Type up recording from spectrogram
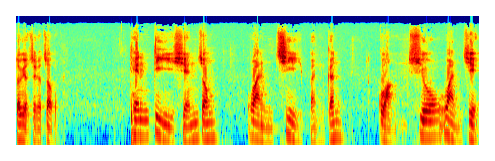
都有这个咒的。天地玄宗，万气本根，广修万界。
